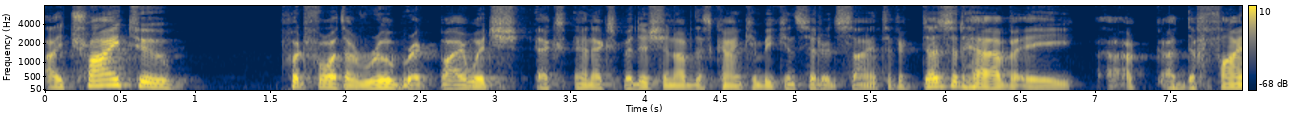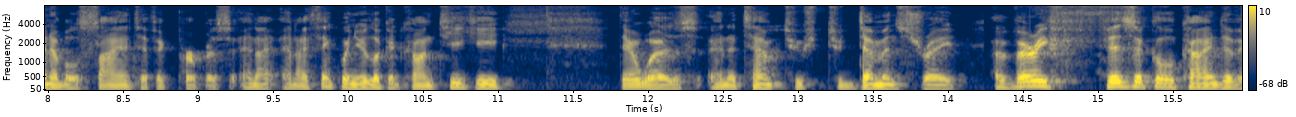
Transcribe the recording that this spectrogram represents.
I try to put forth a rubric by which ex- an expedition of this kind can be considered scientific. Does it have a, a, a definable scientific purpose? And I and I think when you look at Kon-Tiki, there was an attempt to to demonstrate a very physical kind of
